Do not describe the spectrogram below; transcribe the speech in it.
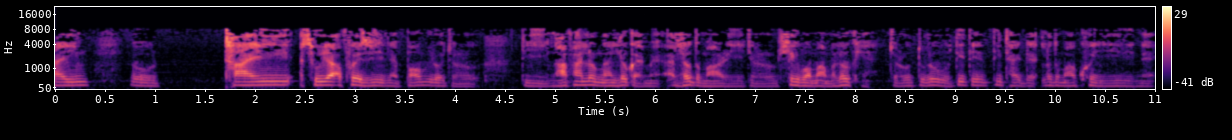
ိုင်းအစိုးရအဖွဲ့အစည်းတွေနဲ့ပေါင်းပြီးတော့ ငါးဖမ်းလုပ်ငန်းလုပ်ကိုင်မယ့်အလုပ်သမားတွေလှေပေါ်မှာမလုပ်ခင်သူတို့ကိုသိသင့်သိထိုက်တဲ့အလုပ်သမားအခွင့်အရေးတွေနဲ့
